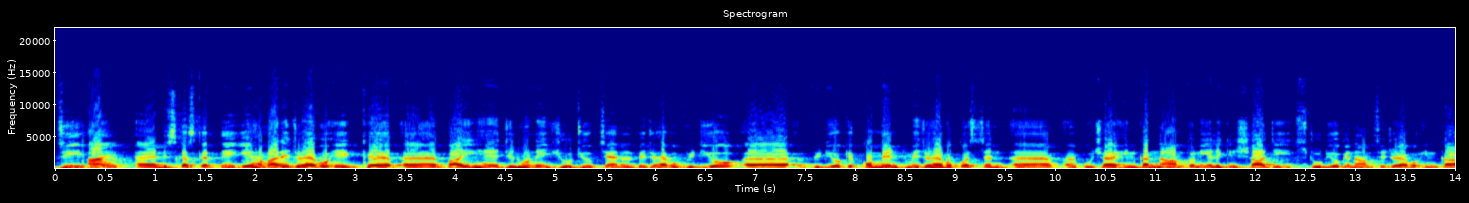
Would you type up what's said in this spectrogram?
जी, आए डिस्कस करते हैं। ये हमारे जो है वो एक भाई हैं जिन्होंने यूट्यूब चैनल पे जो है वो वीडियो वीडियो के कमेंट में जो है वो क्वेश्चन पूछा है। इनका नाम तो नहीं है, लेकिन शाह जी स्टूडियो के नाम से जो है वो इनका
